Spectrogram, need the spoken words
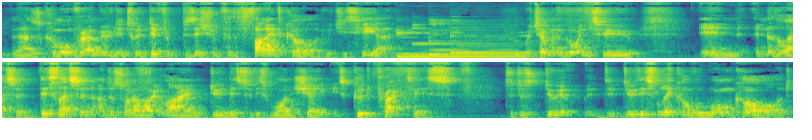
And then as I come over, I moved into a different position for the five chord, which is here, which I'm going to go into in another lesson. This lesson, I just want to outline doing this for this one shape. It's good practice to just do it, do this lick over one chord,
